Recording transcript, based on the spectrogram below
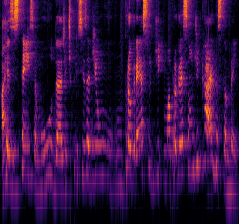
A resistência muda, a gente precisa de um, um progresso, de uma progressão de cargas também.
